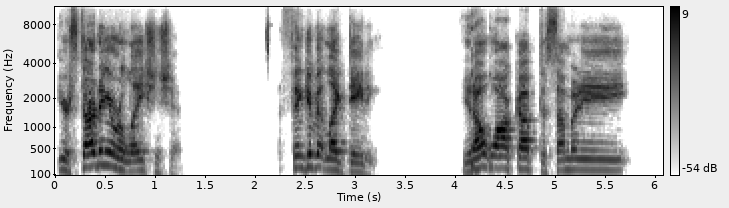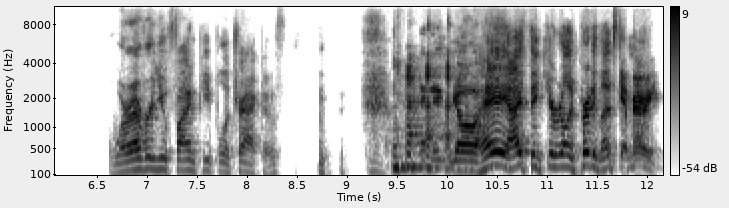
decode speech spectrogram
you're starting a relationship, think of it like dating. You don't walk up to somebody wherever you find people attractive and go, "Hey, I think you're really pretty. Let's get married."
